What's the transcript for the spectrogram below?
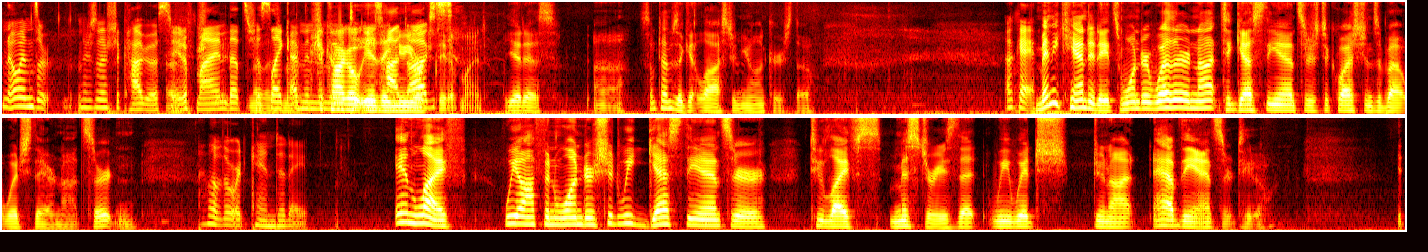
No one's. There's no Chicago state Uh, of mind. That's no, just there's like not. I'm in Chicago to is a hot New York state of mind. yeah, it is. Uh, sometimes I get lost in Yonkers, though. Okay. Many candidates wonder whether or not to guess the answers to questions about which they are not certain. I love the word candidate. In life, we often wonder should we guess the answer to life's mysteries that we which do not have the answer to. It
